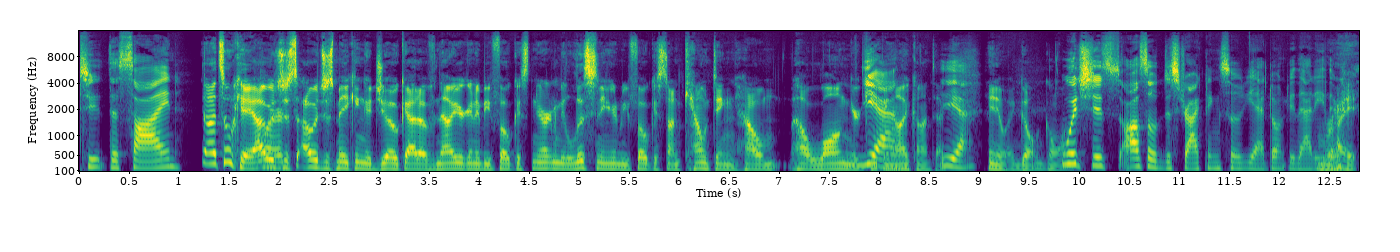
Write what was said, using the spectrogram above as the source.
to the side. It's okay. I was just I was just making a joke out of now you're going to be focused. And you're going to be listening. You're going to be focused on counting how how long you're keeping eye contact. Yeah, Anyway, go go on. which is also distracting. So yeah, don't do that either. Right.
